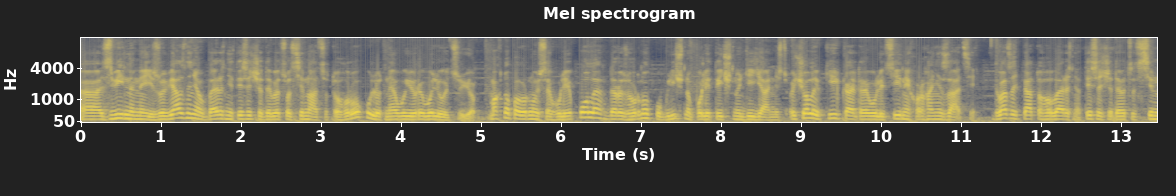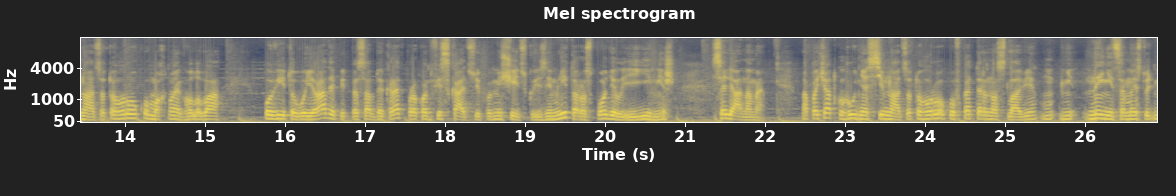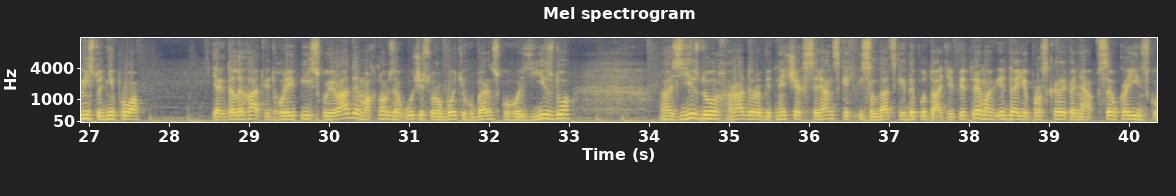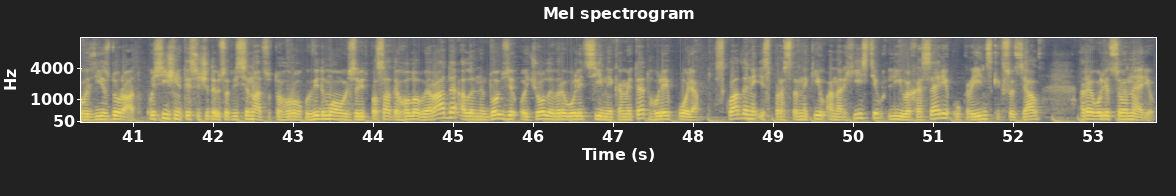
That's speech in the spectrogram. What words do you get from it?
Е, Звільнений з ув'язнення в березні 1917 року лютневою революцією. Махно повернувся в Гуляйполе, де розгорнув публічну політичну діяльність, очолив кілька революційних організацій. 25 вересня 1917 року Махно, як голова повітової ради, підписав декрет про конфіскацію поміщицької землі та розподіл її між селянами. На початку грудня 17 року в Катеринославі, нині це місто Дніпро, як делегат від Гуляйпільської ради Махно взяв участь у роботі губернського з'їзду е, з'їзду Ради робітничих селянських і солдатських депутатів. Підтримав ідею про скликання всеукраїнського з'їзду рад. У січні 1918 року відмовився від посади голови ради, але невдовзі очолив революційний комітет Гуляйполя, складений із представників анархістів, лівих есерів, українських соціал-революціонерів.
